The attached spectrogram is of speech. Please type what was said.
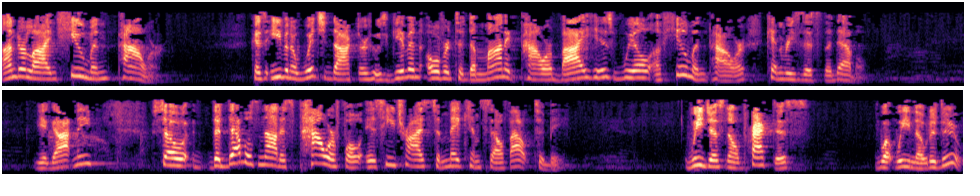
underline human power, Because even a witch doctor who's given over to demonic power by his will of human power can resist the devil. You got me? So the devil's not as powerful as he tries to make himself out to be. We just don't practice what we know to do.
